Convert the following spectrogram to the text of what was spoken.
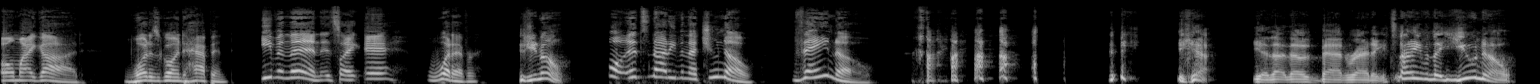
oh my God, what is going to happen? Even then, it's like, eh, whatever. You know? Well, it's not even that you know. They know. yeah. Yeah, that, that was bad writing. It's not even that you know.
